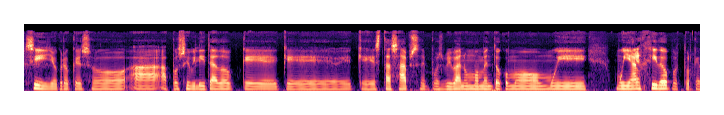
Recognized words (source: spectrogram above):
Sí, yo creo que eso ha, ha posibilitado que, que- que estas apps pues vivan un momento como muy muy álgido, pues porque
